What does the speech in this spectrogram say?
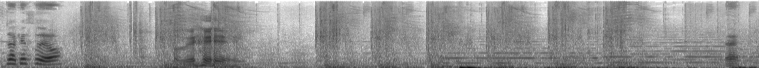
시작했어요. 아, 왜? 네.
